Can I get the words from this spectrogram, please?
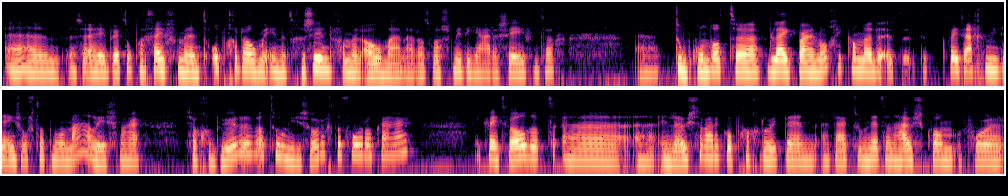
En zij werd op een gegeven moment opgenomen in het gezin van mijn oma. Nou, dat was midden jaren zeventig. Toen kon dat blijkbaar nog. Ik, kan me ik weet eigenlijk niet eens of dat normaal is, maar zo gebeurde dat toen. Je zorgde voor elkaar. Ik weet wel dat uh, in Leusden, waar ik opgegroeid ben, daar toen net een huis kwam voor.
